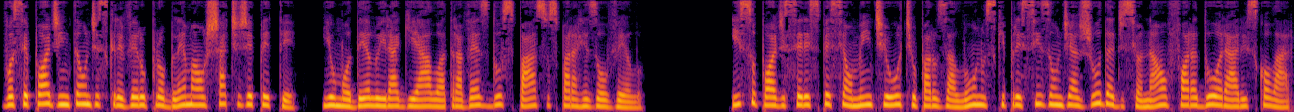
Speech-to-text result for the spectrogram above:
Você pode então descrever o problema ao Chat GPT, e o modelo irá guiá-lo através dos passos para resolvê-lo. Isso pode ser especialmente útil para os alunos que precisam de ajuda adicional fora do horário escolar.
